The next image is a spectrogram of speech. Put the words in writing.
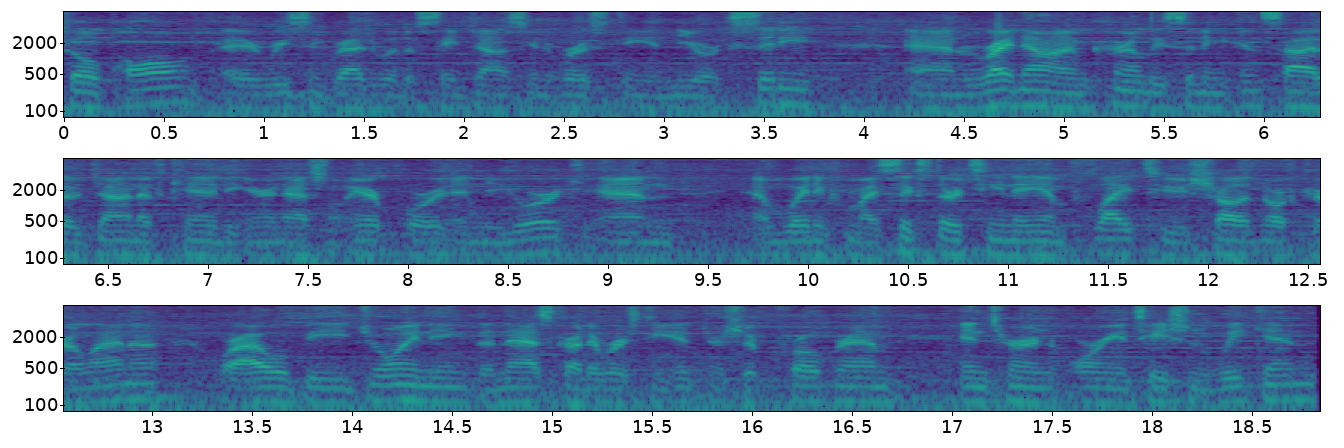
Phil Hall, a recent graduate of St. John's University in New York City. And right now I'm currently sitting inside of John F. Kennedy International Airport in New York and I'm waiting for my 6.13 a.m. flight to Charlotte, North Carolina, where I will be joining the NASCAR Diversity Internship Program Intern Orientation Weekend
